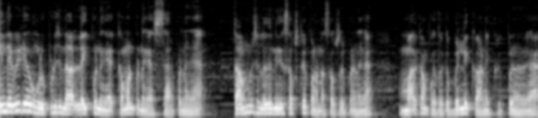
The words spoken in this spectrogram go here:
இந்த வீடியோ உங்களுக்கு பிடிச்சிருந்தா லைக் பண்ணுங்கள் கமெண்ட் பண்ணுங்கள் ஷேர் பண்ணுங்கள் தமிழ் சொல்லுது நீங்கள் சப்ஸ்கிரைப் பண்ணலாம் சப்ஸ்கிரைப் பண்ணுங்கள் மறக்காம பக்கத்தில் இருக்க பெல் ஐக்கானை கிளிக் பண்ணுங்கள்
